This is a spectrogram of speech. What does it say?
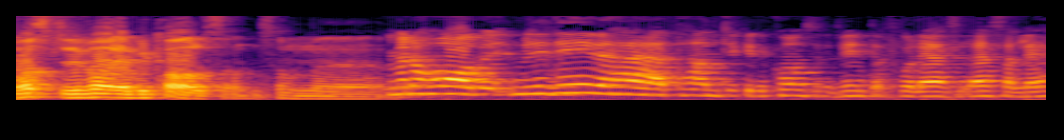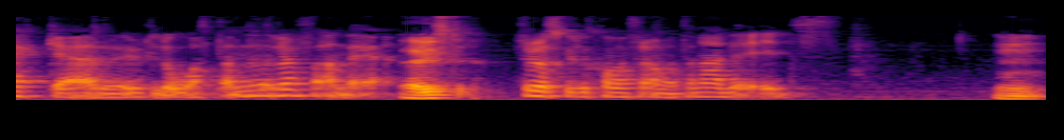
Måste det vara Ebbe Carlsson som... eh, men, har vi, men det är det här att han tycker det är konstigt att vi inte får läsa, läsa läkarutlåtanden eller vad fan det är. Ja, just det. För då skulle det komma fram att han hade AIDS. Mm.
